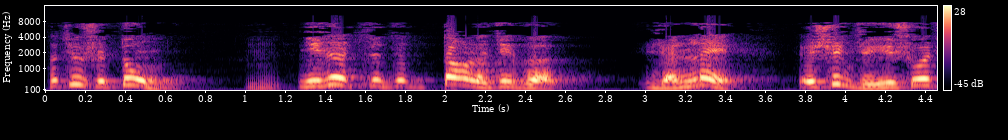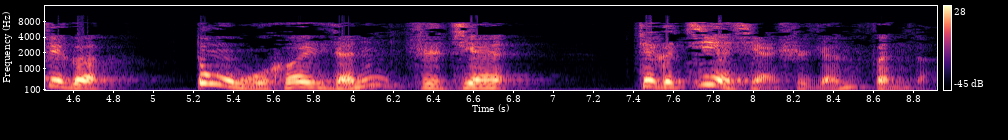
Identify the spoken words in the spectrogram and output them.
它就是动物。嗯，你这这这到了这个人类，呃甚至于说这个动物和人之间，这个界限是人分的。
